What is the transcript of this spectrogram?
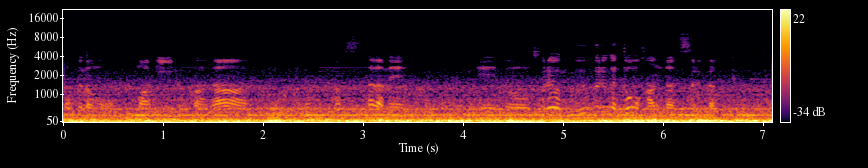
うん置くのもまあいいのかなと思ってます。ただねえーとそれを Google がどう判断するかっていう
